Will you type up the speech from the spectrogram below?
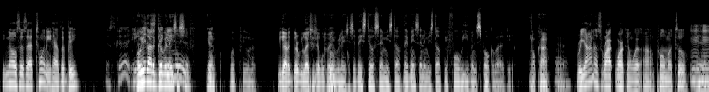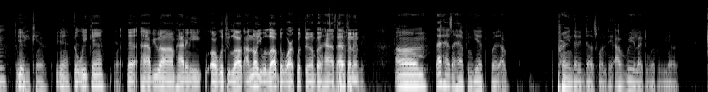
he knows it's at 20. Have to be. That's good. But we got a good relationship. move. Yeah. with Puma. You got a good relationship with Great Puma. relationship. They still send me stuff. They've been sending me stuff before we even spoke about a deal. Okay. Yeah. Rihanna's rock working with uh, Puma too. Mm-hmm. Yeah, the Yeah. Weeknd. Yeah, the Weeknd. Yeah. Uh, have you um had any, or would you love? I know you would love to work with them, but has that been? Um, that hasn't happened yet, but I'm praying that it does one day. I really like to work with Rihanna.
